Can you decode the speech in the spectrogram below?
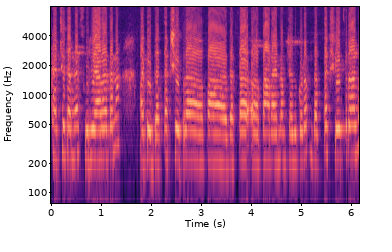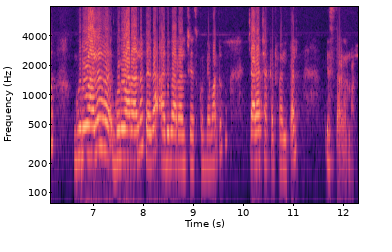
ఖచ్చితంగా సూర్యారాధన అటు దత్తక్షేత్ర పా దత్త పారాయణం చదువుకోవడం దత్తక్షేత్రాలు గురువాల గురువారాలు లేదా ఆదివారాలు చేసుకుంటే మటుకు చాలా చక్కటి ఫలితాలు ఇస్తాడనమాట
